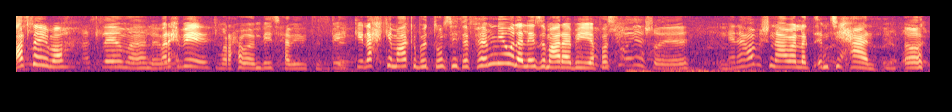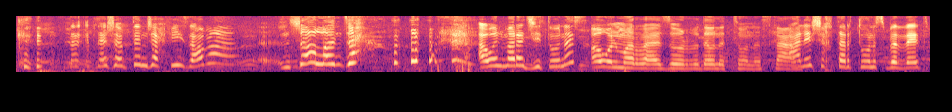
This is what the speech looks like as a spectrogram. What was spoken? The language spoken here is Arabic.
عسلامة. عسلامة أهلا مرحبا. مرحبا بيك حبيبتي كي نحكي معك بالتونسي تفهمني ولا لازم عربية؟ فصحى شوية شوية. أنا باش نعمل لك امتحان. okay. تنجم تنجح فيه زعما؟ إن شاء الله أنجح أول مرة تجي تونس؟ أول مرة أزور دولة تونس نعم. علاش اخترت تونس بالذات؟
